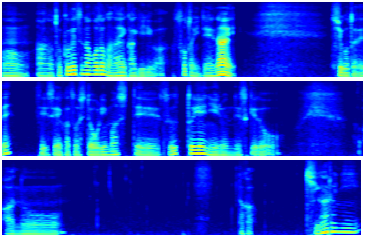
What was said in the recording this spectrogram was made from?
うん。あの、特別なことがない限りは、外に出ない仕事でね、生活をしておりまして、ずっと家にいるんですけど、あのなんか、気軽に、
